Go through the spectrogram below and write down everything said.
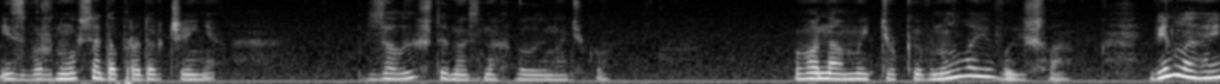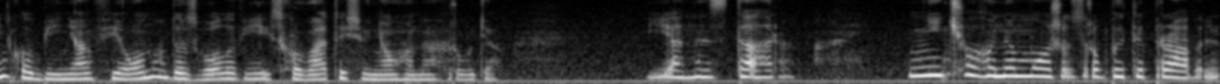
і звернувся до продавчиня. Залиште нас на хвилиночку. Вона миттю кивнула і вийшла. Він легенько обійняв Фіону, дозволив їй сховатись у нього на грудях. Я не здара, нічого не можу зробити правильно.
